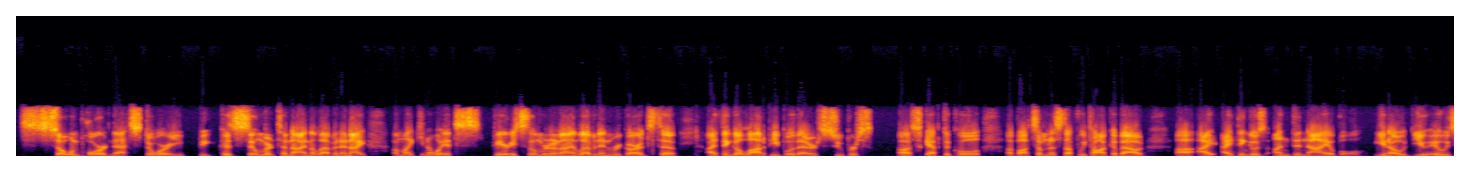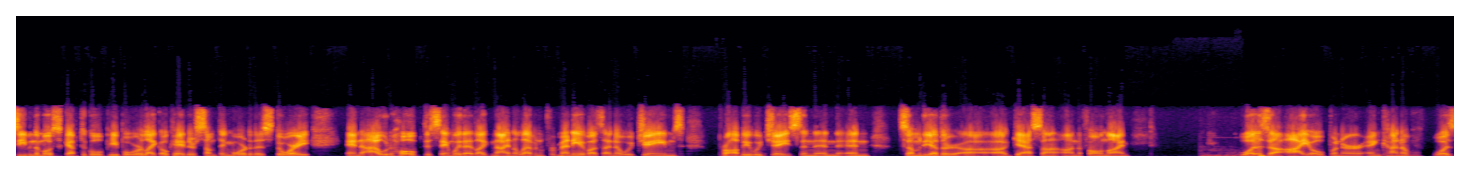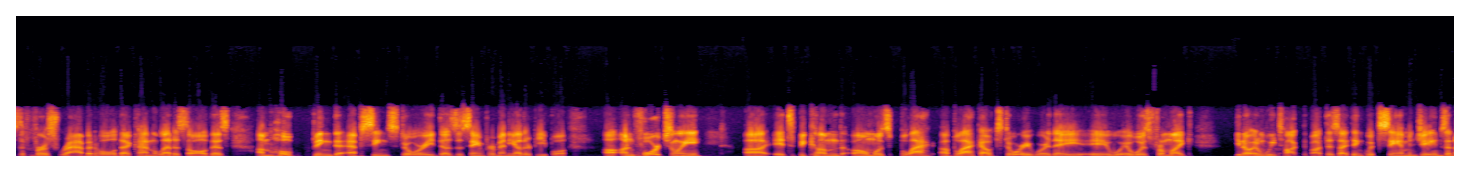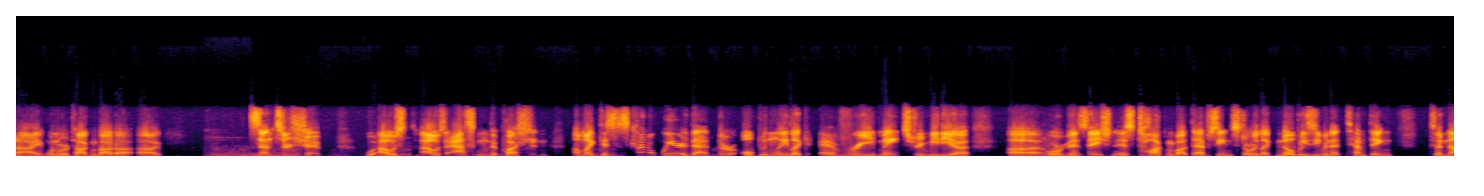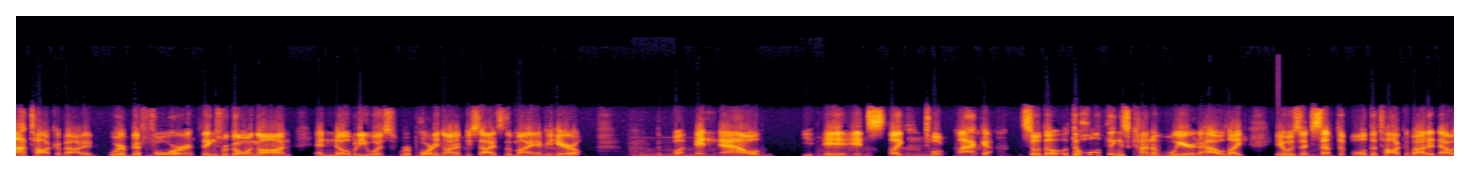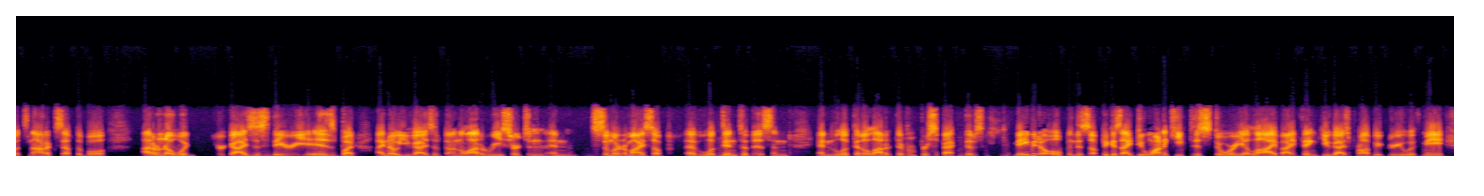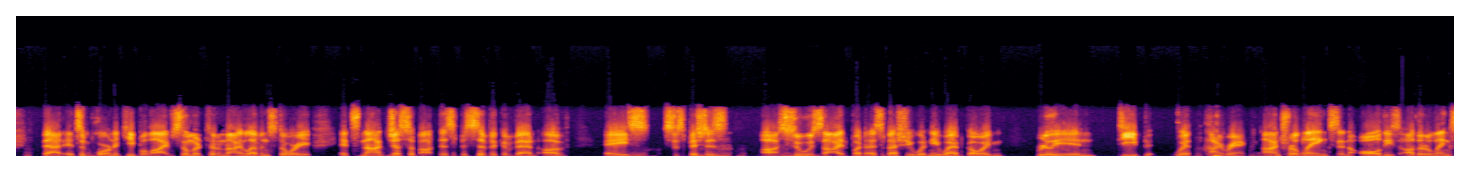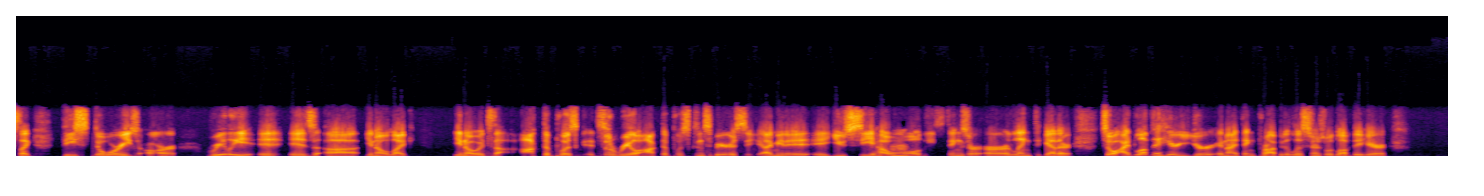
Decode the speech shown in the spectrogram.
so important that story because similar to 9-11 and i i'm like you know it's very similar to 9-11 in regards to i think a lot of people that are super uh, skeptical about some of the stuff we talk about. Uh, I, I think it was undeniable. You know, you, it was even the most skeptical people were like, okay, there's something more to this story. And I would hope the same way that like 9 11 for many of us, I know with James, probably with Jason and, and some of the other uh, uh guests on, on the phone line, was an eye opener and kind of was the first rabbit hole that kind of led us to all this. I'm hoping the Epstein story does the same for many other people. Uh, unfortunately, uh, it's become almost black a blackout story where they it, it, was from like you know and we talked about this i think with sam and james and i when we were talking about uh, uh, censorship. I was i was asking the question. I'm like this is kind of weird that they're openly like every mainstream media uh, organization is talking about the epstein story. Like nobody's even attempting to not talk about it where before things were going on and nobody was reporting on it besides the miami herald. But and now it's like total blackout. So the the whole thing is kind of weird. How like it was acceptable to talk about it, now it's not acceptable. I don't know what your guys' theory is, but I know you guys have done a lot of research and, and similar to myself have looked into this and and looked at a lot of different perspectives. Maybe to open this up because I do want to keep this story alive. I think you guys probably agree with me that it's important to keep alive. Similar to the 9/11 story, it's not just about this specific event of a suspicious uh, suicide, but especially Whitney Webb going really in deep with Iran Contra links and all these other links. Like these stories are really is uh you know like you know it's the octopus it's the real octopus conspiracy i mean it, it, you see how mm. all these things are, are linked together so i'd love to hear your and i think probably the listeners would love to hear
